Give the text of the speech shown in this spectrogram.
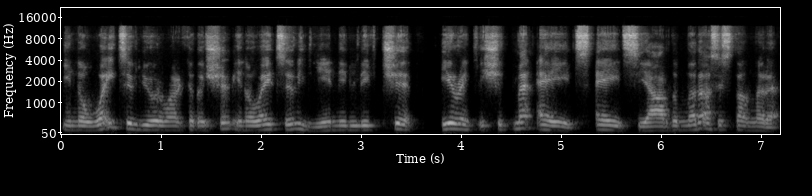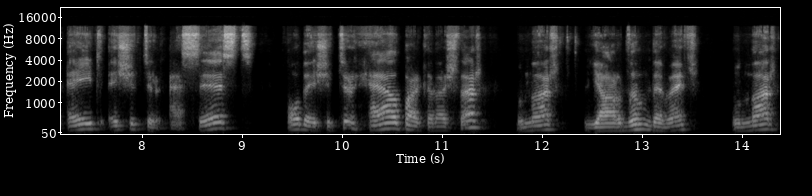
Innovative diyorum arkadaşım. Innovative, yenilikçi. Hearing, işitme, aids. Aids, yardımları, asistanları. Aid eşittir assist. O da eşittir help arkadaşlar. Bunlar yardım demek. Bunlar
